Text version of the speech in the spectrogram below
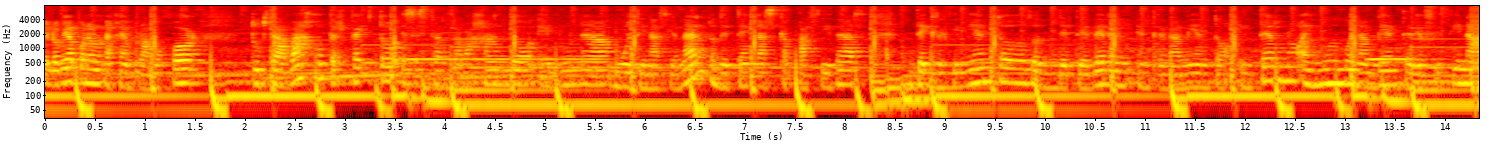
te lo voy a poner un ejemplo, a lo mejor tu trabajo perfecto es estar trabajando en multinacional donde tengas capacidad de crecimiento, donde te den entrenamiento interno, hay muy buen ambiente de oficina.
